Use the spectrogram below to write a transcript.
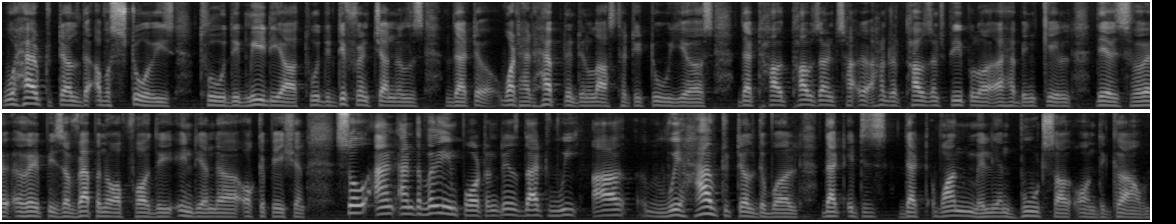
We have to tell the, our stories through the media, through the different channels that uh, what had happened in the last 32 years, that how thousands, uh, hundred thousands people are, have been killed. There is rape is a weapon of for the Indian uh, occupation. So and and the very important is that we are we have to tell the world that it is that one million boots are on the ground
